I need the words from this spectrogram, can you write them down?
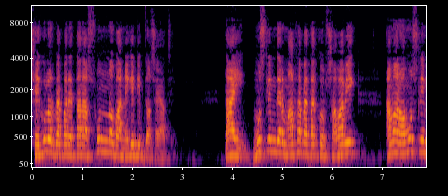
সেগুলোর ব্যাপারে তারা শূন্য বা নেগেটিভ দশায় আছে। তাই মুসলিমদের মাথা ব্যথা খুব স্বাভাবিক। আমার অমুসলিম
